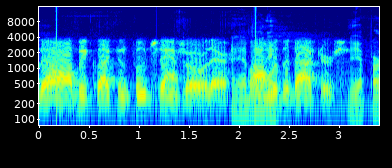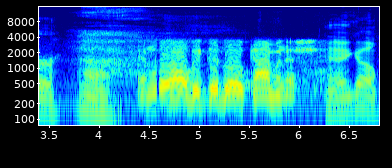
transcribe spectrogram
they'll all be collecting food stamps over there, Yeah, along buddy. with the doctors, Yepper. and we'll all be good little communists, There you go.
